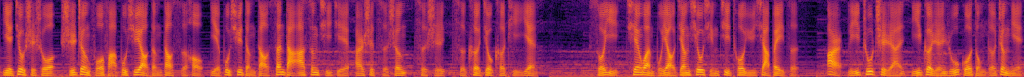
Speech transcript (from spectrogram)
也就是说，实证佛法不需要等到死后，也不需等到三大阿僧祇劫，而是此生、此时、此刻就可体验。所以，千万不要将修行寄托于下辈子。二离诸炽然，一个人如果懂得正念、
